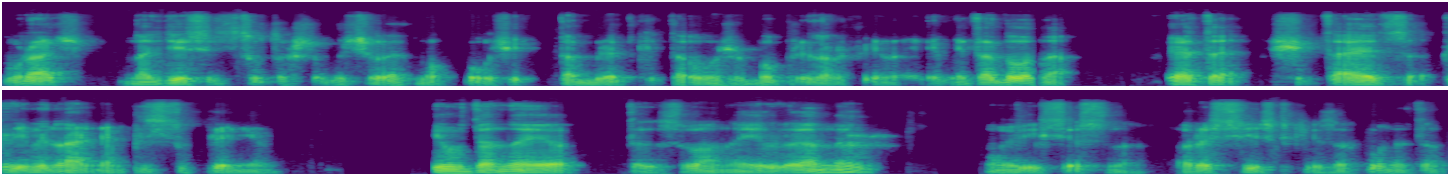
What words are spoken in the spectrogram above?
врач на 10 суток, чтобы человек мог получить таблетки того же бопринорфина или метадона. Это считается криминальным преступлением. И в ДНР, так званый ЛНР, ну, естественно, российские законы там.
